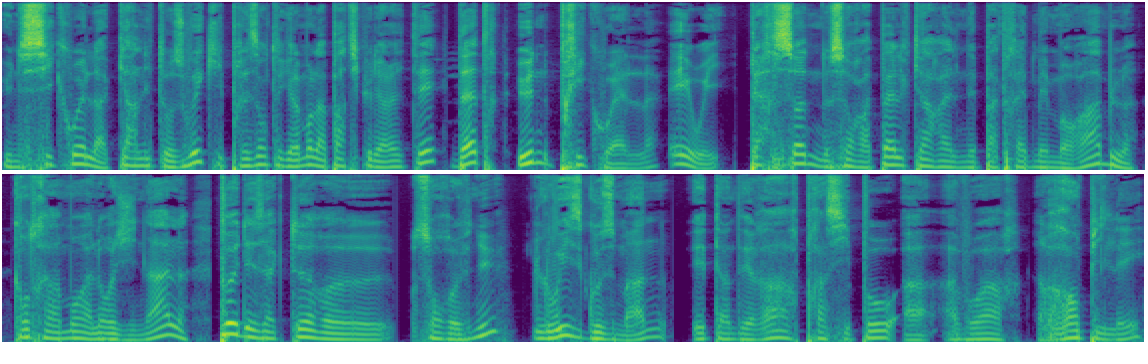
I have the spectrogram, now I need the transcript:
une sequel à Carlitos Way qui présente également la particularité d'être une prequel. Eh oui, personne ne s'en rappelle car elle n'est pas très mémorable. Contrairement à l'original, peu des acteurs euh, sont revenus. Louise Guzman est un des rares principaux à avoir rempilé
